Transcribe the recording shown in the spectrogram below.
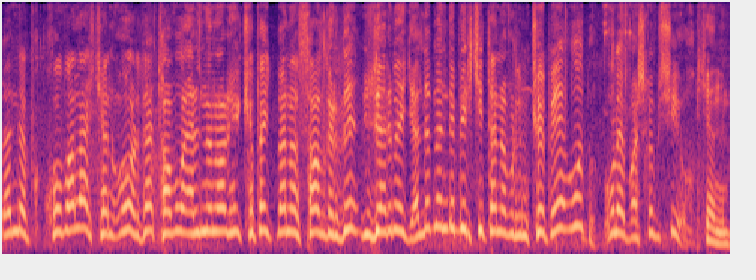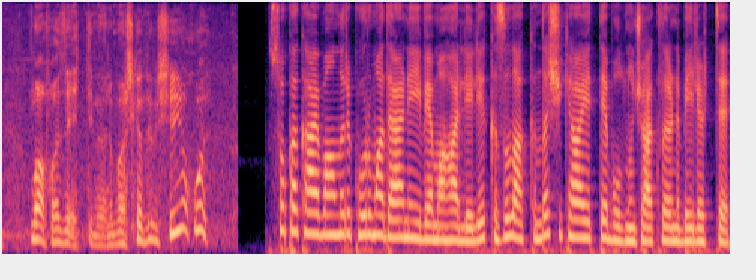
Ben de kovalarken orada tavuğu elinden alıyor köpek bana saldırdı. Üzerime geldi. Ben de bir iki tane vurdum köpeğe. O olay başka bir şey yok. Kendim muhafaza ettim yani. Başka da bir şey yok. O. Sokak Hayvanları Koruma Derneği ve mahalleli Kızıl hakkında şikayette bulunacaklarını belirtti.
